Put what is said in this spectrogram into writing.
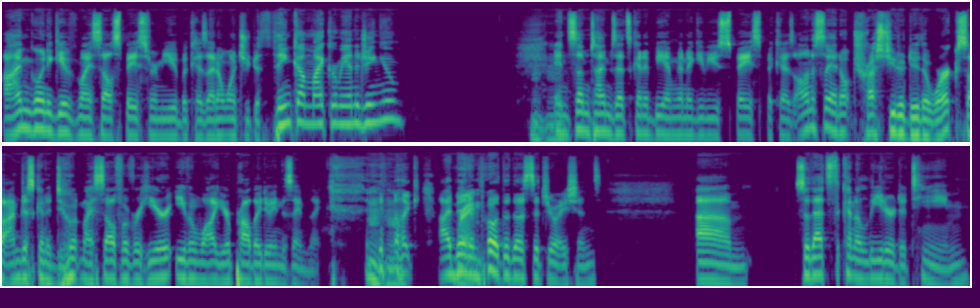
I'm going to give myself space from you because I don't want you to think I'm micromanaging you. Mhm. And sometimes that's going to be, I'm going to give you space because honestly, I don't trust you to do the work. So I'm just going to do it myself over here, even while you're probably doing the same thing. Mhm. like I've been in both of those situations. Um, so that's the kind of leader to team.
